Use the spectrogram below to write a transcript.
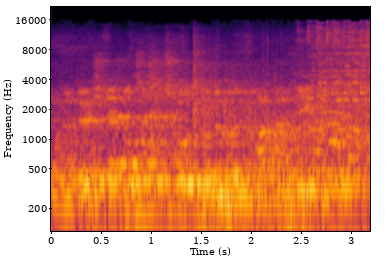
Voor de deur stempelt zich gescoord door nummer 48.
